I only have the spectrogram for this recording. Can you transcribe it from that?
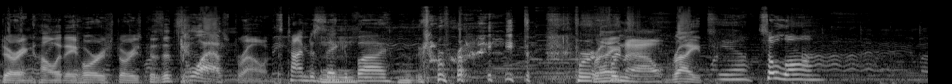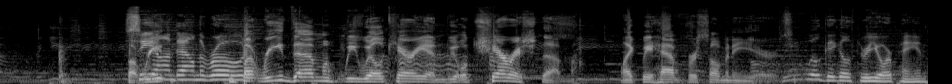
during holiday horror stories because it's the last round. It's time to say mm-hmm. goodbye. right. For, Right. for now. Right. Yeah. So long. But See read- you on down the road. But read them, we will carry and we will cherish them like we have for so many years. we'll giggle through your pain.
